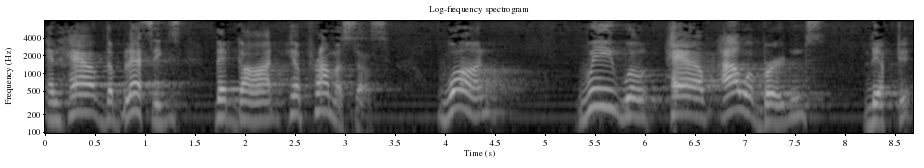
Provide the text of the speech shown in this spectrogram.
and have the blessings that God has promised us. One, we will have our burdens lifted.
